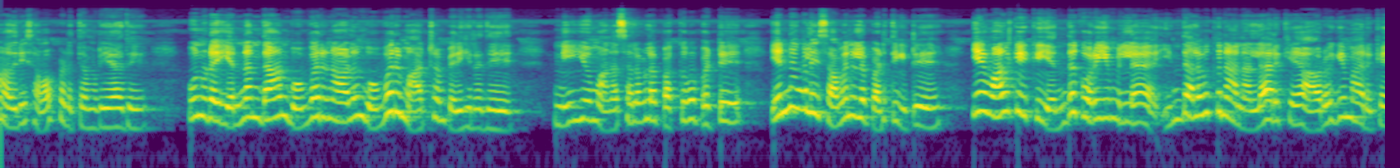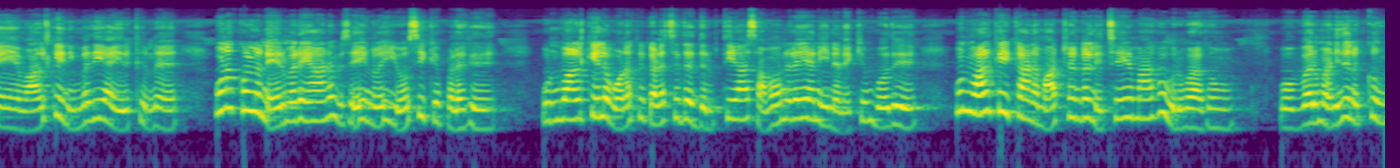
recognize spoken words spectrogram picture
மாதிரி சமப்படுத்த முடியாது. உன்னுடைய எண்ணம் தான் ஒவ்வொரு நாளும் ஒவ்வொரு மாற்றம் பெறுகிறது. நீயும் மனசளவில் பக்குவப்பட்டு எண்ணங்களை சமநிலைப்படுத்திக்கிட்டு என் வாழ்க்கைக்கு எந்த குறையும் இல்லை. இந்த அளவுக்கு நான் நல்லா இருக்கேன் ஆரோக்கியமாக இருக்கேன் என் வாழ்க்கை நிம்மதியாக இருக்குன்னு உனக்குள்ள நேர்மறையான விஷயங்களை யோசிக்க பழகு. உன் வாழ்க்கையில் உனக்கு கிடைச்சத திருப்தியாக சமநிலையாக நீ நினைக்கும் போது உன் வாழ்க்கைக்கான மாற்றங்கள் நிச்சயமாக உருவாகும். ஒவ்வொரு மனிதனுக்கும்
